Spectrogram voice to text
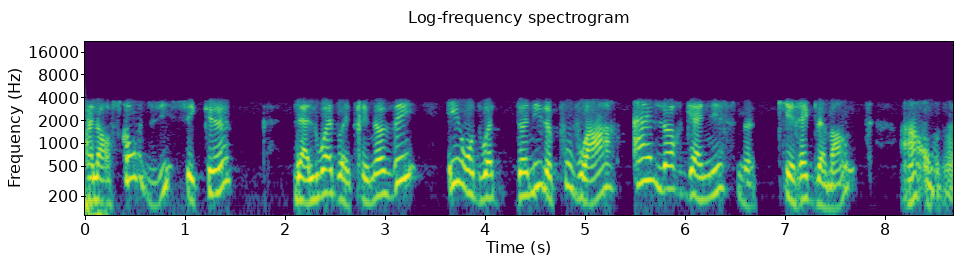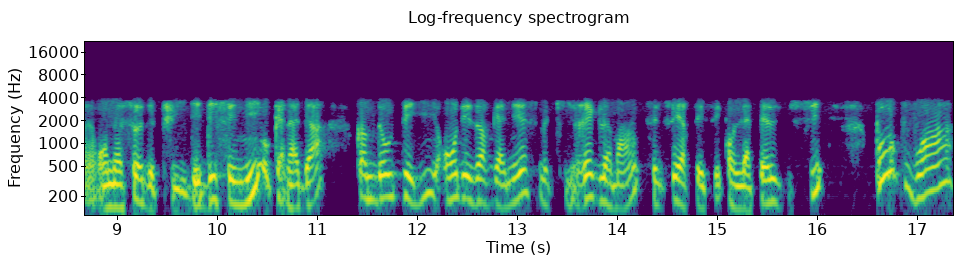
Alors, ce qu'on dit, c'est que la loi doit être rénovée et on doit donner le pouvoir à l'organisme qui réglemente. Hein, on, a ça depuis des décennies au Canada, comme d'autres pays ont des organismes qui réglementent, c'est le CRTC qu'on l'appelle ici, pour pouvoir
